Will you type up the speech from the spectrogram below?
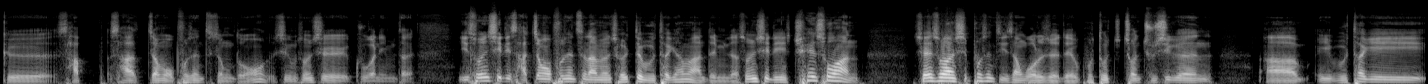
그 4.5% 정도 지금 손실 구간입니다. 이 손실이 4.5% 나면 절대 물타기 하면 안 됩니다. 손실이 최소한 최소한 10% 이상 벌어져야 돼요. 보통 전 주식은 아, 이 물타기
